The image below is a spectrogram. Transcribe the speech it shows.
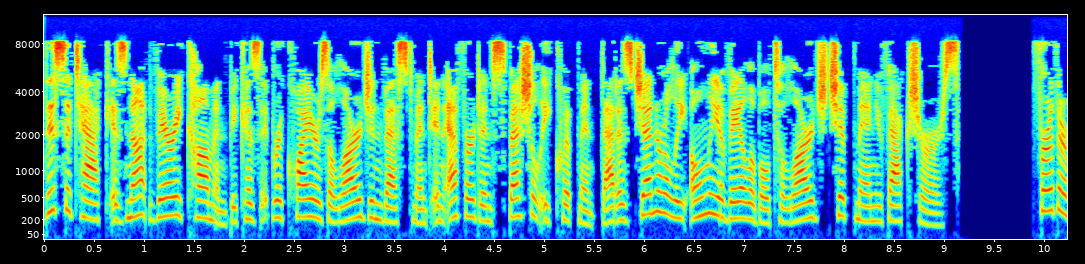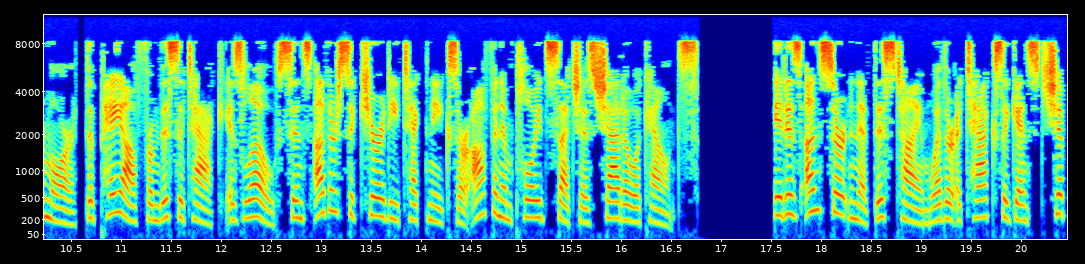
This attack is not very common because it requires a large investment in effort and special equipment that is generally only available to large chip manufacturers. Furthermore, the payoff from this attack is low since other security techniques are often employed such as shadow accounts. It is uncertain at this time whether attacks against chip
